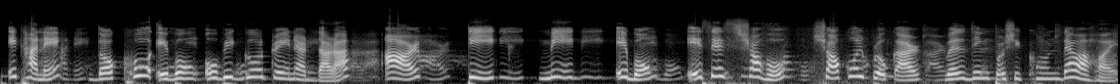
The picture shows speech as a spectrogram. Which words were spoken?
এখানে দক্ষ এবং অভিজ্ঞ ট্রেনার দ্বারা আর্ক টিক মিগ এবং এসএস সহ সকল প্রকার ওয়েল্ডিং প্রশিক্ষণ দেওয়া হয়।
